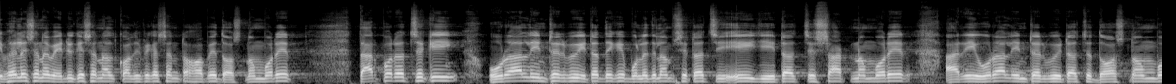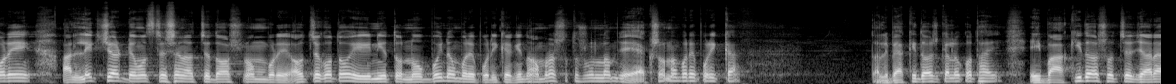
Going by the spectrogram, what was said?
এভ্যালুয়েশন অফ এডুকেশনাল কোয়ালিফিকেশানটা হবে দশ নম্বরের তারপরে হচ্ছে কি ওরাল ইন্টারভিউ এটা দেখে বলে দিলাম, সেটা হচ্ছে এই যে এটা হচ্ছে ষাট নম্বরের, আর এই ওরাল ইন্টারভিউ এটা হচ্ছে দশ নম্বরে, আর লেকচার ডেমনস্ট্রেশন হচ্ছে দশ নম্বরে। হচ্ছে কত? এই নিয়ে তো নব্বই নম্বরের পরীক্ষা, কিন্তু আমরা তো শুনলাম যে একশো নম্বরের পরীক্ষা। তাহলে বাকি দশ গেল কোথায়? এই বাকি দশ হচ্ছে যারা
